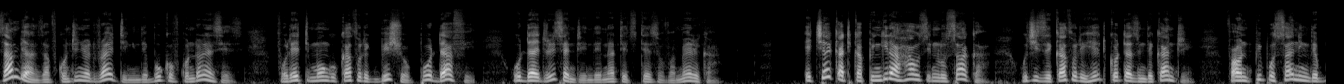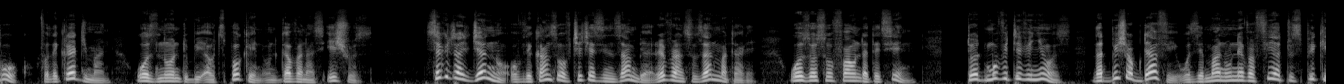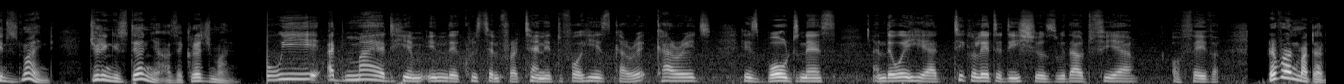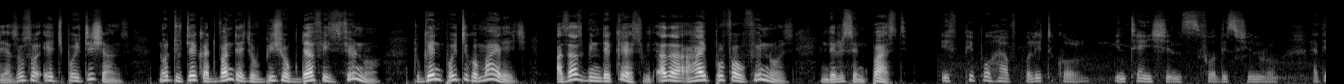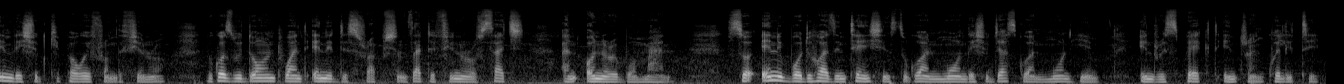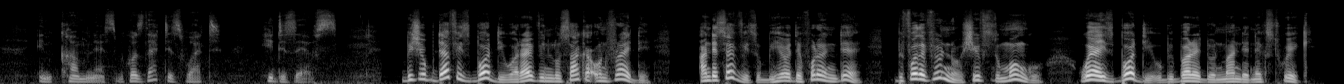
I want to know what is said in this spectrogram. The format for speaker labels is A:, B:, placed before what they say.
A: Zambians have continued writing in the book of condolences for late Mongu Catholic Bishop Paul Duffy, who died recently in the United States of America. A check at Kapingila House in Lusaka, which is the Catholic headquarters in the country, found people signing the book for the clergyman who was known to be outspoken on governance issues. Secretary General of the Council of Churches in Zambia, Reverend Suzanne Matale, was also found at the scene, told Muvi TV News that Bishop Duffy was a man who never feared to speak his mind during his tenure as a clergyman.
B: We admired him in the Christian fraternity for his courage, his boldness, and the way he articulated issues without fear or favor.
A: Reverend Matale has also urged politicians not to take advantage of Bishop Duffy's funeral to gain political mileage, as has been the case with other high profile funerals in the recent past.
B: If people have political intentions for this funeral, I think they should keep away from the funeral because we don't want any disruptions at the funeral of such an honorable man. So anybody who has intentions to go and mourn, they should just go and mourn him in respect, in tranquility, in calmness, because that is what he deserves.
A: Bishop Duffy's body will arrive in Lusaka on Friday, and the service will be held the following day before the funeral shifts to Mongu, where his body will be buried on Monday next week.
